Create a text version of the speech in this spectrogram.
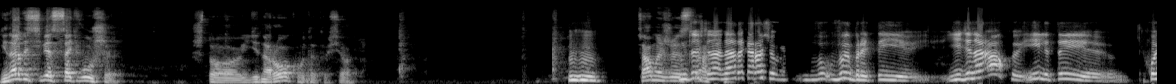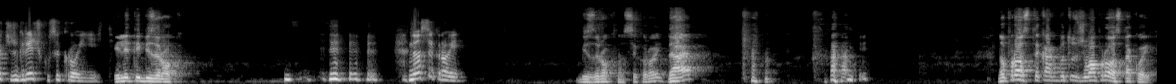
Не надо себе ссать в уши, что единорог, вот это все. Угу. Самый же ну, то есть надо, короче, выбрать, ты единорог или ты хочешь гречку с икрой есть. Или ты без рок. Но с икрой. Без рок, но с икрой? Да? Ну просто как бы тут же вопрос такой,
